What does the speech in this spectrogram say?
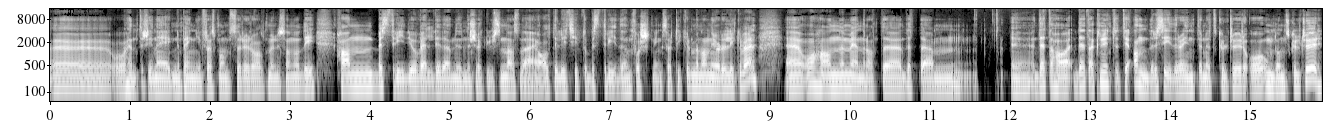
Eh, og henter sine egne penger fra sponsorer og alt mulig sånn. Og de, han bestrider jo veldig den undersøkelsen, da, så det er jo alltid litt kjipt å bestride en forskningsartikkel, men han gjør det likevel. Eh, og han mener at dette mm, Eh, Dette, har, dette er knyttet til andre sider av internettkultur og ungdomskultur.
